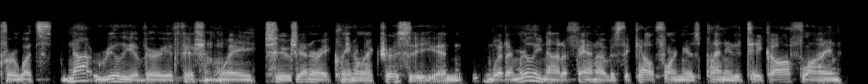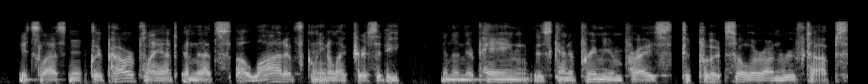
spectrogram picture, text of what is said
for what's not really a very efficient way to generate clean electricity. And what I'm really not a fan of is that California is planning to take offline its last nuclear power plant, and that's a lot of clean electricity. And then they're paying this kind of premium price to put solar on rooftops.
